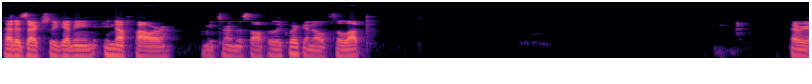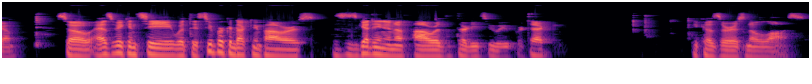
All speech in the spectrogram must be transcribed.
that is actually getting enough power. Let me turn this off really quick and it'll fill up. There we go. So as we can see with the superconducting powers, this is getting enough power, the 32 E per tick, because there is no loss.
